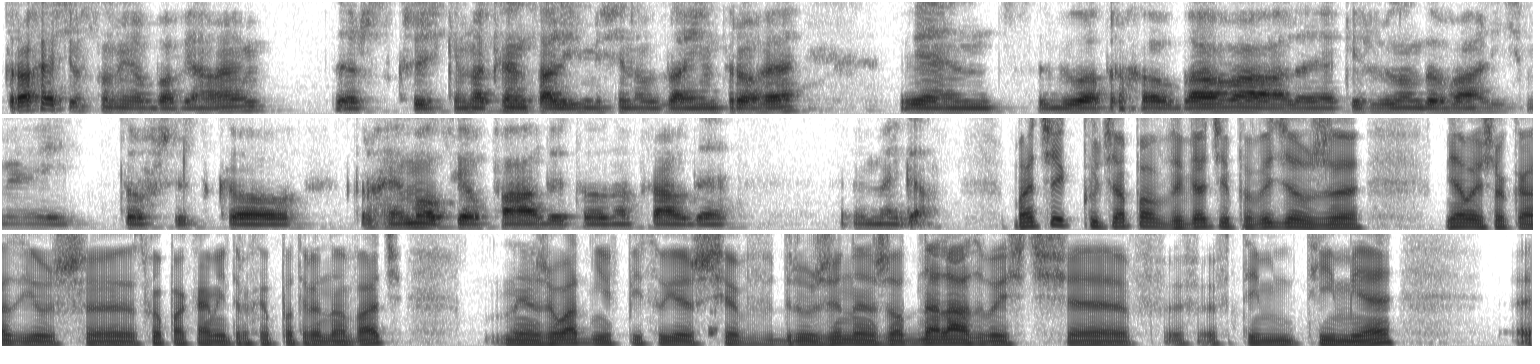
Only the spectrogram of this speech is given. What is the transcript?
Trochę się w sumie obawiałem, też z Krzyśkiem nakręcaliśmy się nawzajem trochę, więc była trochę obawa, ale jak już wylądowaliśmy i to wszystko, trochę emocje opadły, to naprawdę mega. Maciek Kuciapa w wywiadzie powiedział, że miałeś okazję już e, z chłopakami trochę potrenować, e, że ładnie wpisujesz się w drużynę, że odnalazłeś się w, w, w tym teamie. E,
